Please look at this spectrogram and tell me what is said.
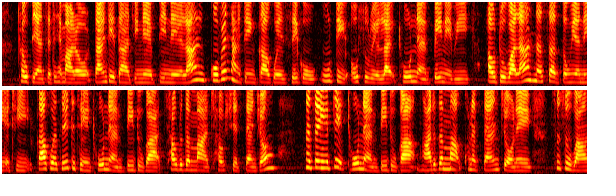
။ထုတ်ပြန်ချက်ထဲမှာတော့တိုင်းဒေသကြီးနဲ့ပြည်နယ်အလိုက် COVID-19 ကာကွယ်ဆေးကိုဥတီအုပ်စုတွေလိုက်ထိုးနှံပေးနေပြီးအောက်တိုဘာလ23ရက်နေ့အထိကာကွယ်ဆေးတစ်ကြိမ်ထိုးနှံပြီးသူက6.68တန်းကျော် နှစ်ကြိမ်အပြည့်ထိုးနှံပြီးသူက9.8တန်းကျော်နဲ့စုစုပေါင်း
